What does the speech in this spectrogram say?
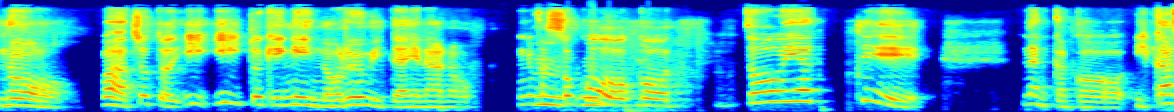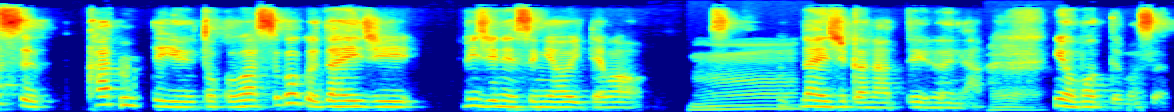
の、まあちょっといいいい時に乗るみたいなの、やっぱそこをこう、どうやってなんかこう活かすかっていうとこはすごく大事、ビジネスにおいても大事かなっていうふうな、えに思ってます。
